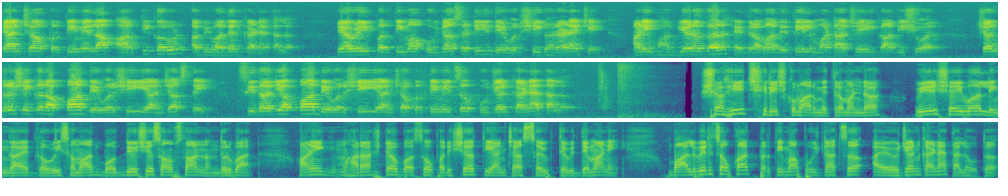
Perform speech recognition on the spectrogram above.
त्यांच्या प्रतिमेला आरती करून अभिवादन करण्यात आलं. यावेळी प्रतिमा पूजनासाठी देवर्षी घराण्याचे आणि भाग्यनगर हैदराबाद येथील मठाचे गादीश्वर चंद्रशेखर अप्पा देवर्षी यांच्या हस्ते सिदाजी अप्पा देवर्षी यांच्या प्रतिमेचं पूजन करण्यात आलं. शहीद शिरीष कुमार मित्रमंडळ वीरशैव लिंगायत गवळी समाज बौद्धिशी संस्था नंदुरबार आणि महाराष्ट्र बसव परिषद यांच्या संयुक्त विद्यमाने बालवीर चौकात प्रतिमा पूजनाचं आयोजन करण्यात आलं होतं.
